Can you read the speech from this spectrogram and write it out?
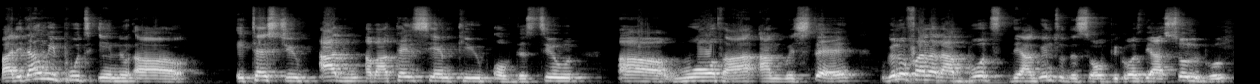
By the time we put in uh, a test tube, add about 10 cm cube of distilled uh, water and we stir, we're going to find out that both they are going to dissolve because they are soluble.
